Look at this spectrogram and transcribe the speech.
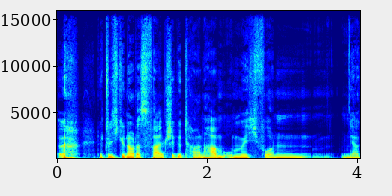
äh, natürlich genau das Falsche getan haben, um mich von ja,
